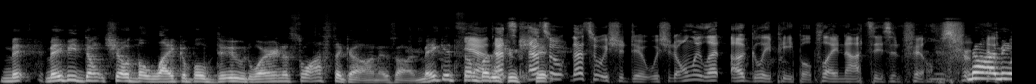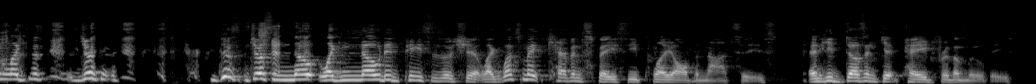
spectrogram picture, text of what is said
Maybe don't show the likable dude wearing a swastika on his arm. Make it yeah, somebody that's who that's shit. what that's what we should do. We should only let ugly people play Nazis in films. No, I mean on. like just just just just note like noted pieces of shit. Like let's make Kevin Spacey play all the Nazis, and he doesn't get paid for the movies.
